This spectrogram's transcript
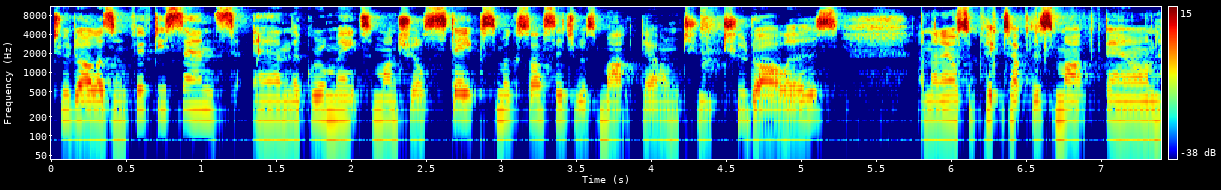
$2.50. And the Grill Mates Montreal Steak Smoked Sausage was marked down to $2. And then I also picked up this marked down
